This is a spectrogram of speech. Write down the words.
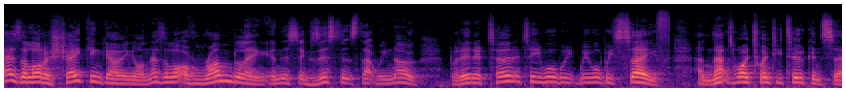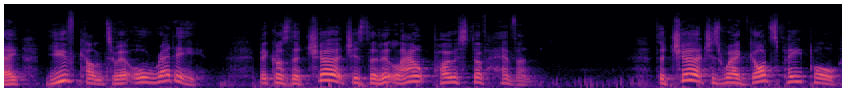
There's a lot of shaking going on. There's a lot of rumbling in this existence that we know. But in eternity, we'll be, we will be safe. And that's why 22 can say, You've come to it already. Because the church is the little outpost of heaven. The church is where God's people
